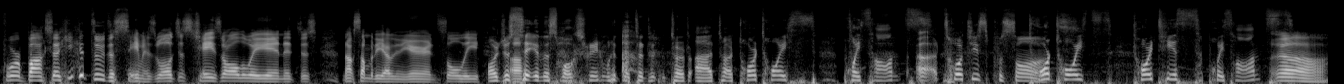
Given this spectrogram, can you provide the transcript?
for Baxia, he could do the same as well. Just chase all the way in and just knock somebody out in the air and slowly. Or just uh, sit in the smoke screen with the uh, tortoise poissons. Uh, Tortoise Poisson. tortoise tortoise poissons. Uh,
